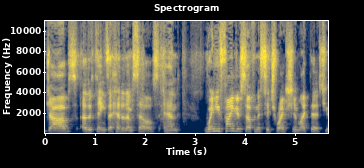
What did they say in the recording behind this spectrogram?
jobs, other things ahead of themselves. And when you find yourself in a situation like this, you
